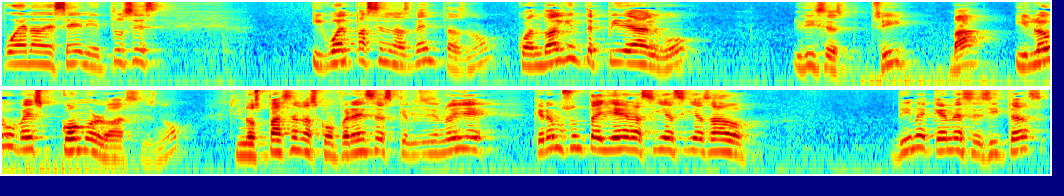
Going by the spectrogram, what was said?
fuera de serie. Entonces, igual pasa en las ventas, ¿no? Cuando alguien te pide algo y dices, sí, va, y luego ves cómo lo haces, ¿no? Nos pasa en las conferencias que nos dicen, oye, queremos un taller así, así, asado. Dime qué necesitas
